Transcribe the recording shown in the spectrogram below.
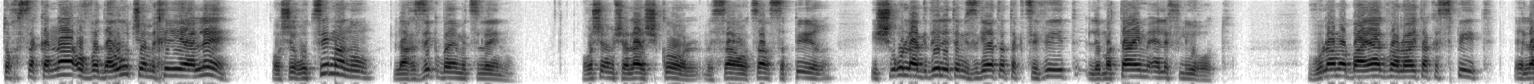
תוך סכנה או ודאות שהמחיר יעלה, או שרוצים אנו להחזיק בהם אצלנו. ראש הממשלה אשכול ושר האוצר ספיר אישרו להגדיל את המסגרת התקציבית ל-200 אלף לירות. ואולם הבעיה כבר לא הייתה כספית, אלא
